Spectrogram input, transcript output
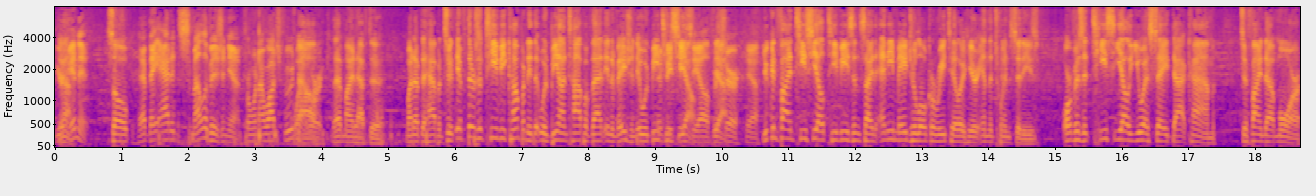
You're Yeah. in it. So, Have they added Smell-O-Vision yet for when I watch Food wow, Network? that might have to might have to happen soon. If there's a TV company that would be on top of that innovation, it would be It'd be TCL. TCL for sure, yeah. You can find TCL TVs inside any major local retailer here in the Twin Cities, or visit TCLUSA.com to find out more.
